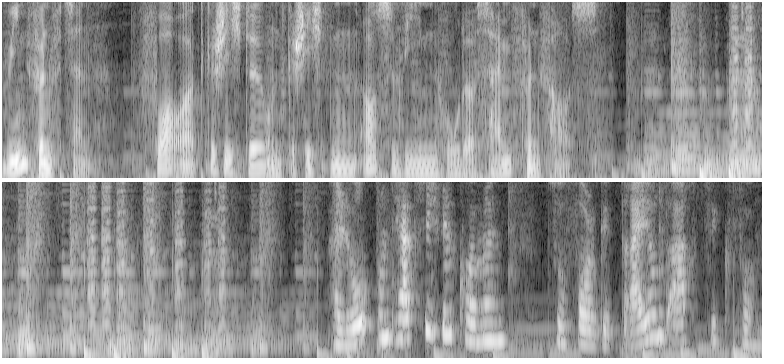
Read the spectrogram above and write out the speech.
Wien 15. Vorortgeschichte und Geschichten aus Wien Rudolfsheim 5 Haus. Hallo und herzlich willkommen zu Folge 83 von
